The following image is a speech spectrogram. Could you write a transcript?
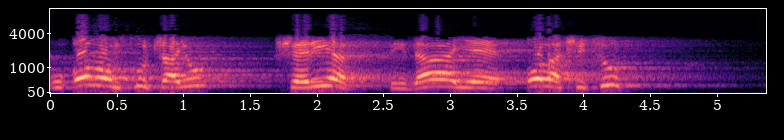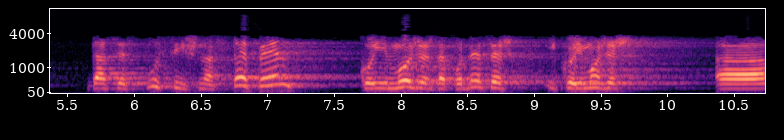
U ovom slučaju šerijat ti daje olakšicu da se spustiš na stepen koji možeš da podneseš i koji možeš a,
